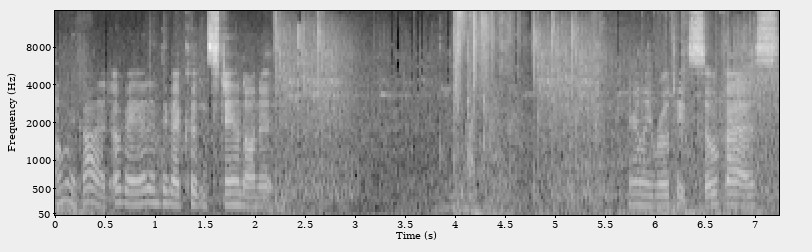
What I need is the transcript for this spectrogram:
Oh my god. Okay, I didn't think I couldn't stand on it. Apparently it rotates so fast.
